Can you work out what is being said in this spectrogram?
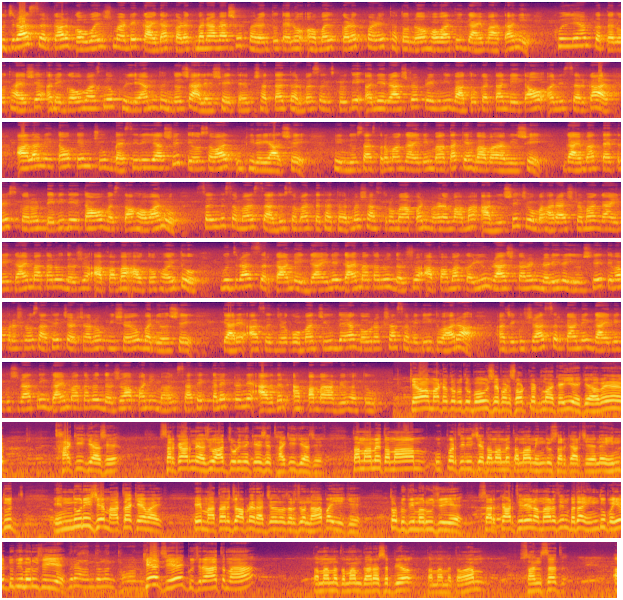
ગુજરાત સરકાર ગૌવંશ માટે કાયદા કડક બનાવ્યા છે, પરંતુ તેનો અમલ કડકપણે થતો ન હોવાથી ગાય માતાની ખુલ્લેઆમ કતલો થાય છે અને ગૌમાંસનો ખુલ્લેઆમ ધંધો ચાલે છે. તેમ છતાં ધર્મ, સંસ્કૃતિ અને રાષ્ટ્રપ્રેમની વાતો કરતા નેતાઓ અને સરકાર આલા નેતાઓ કેમ ચૂપ બેસી રહ્યા છે તેવો સવાલ ઉઠી રહ્યા છે. હિન્દુ શાસ્ત્રમાં ગાયને માતા કહેવામાં આવી છે. ગાયમાં તેત્રીસ કરોડ દેવી દેવતાઓ વસતા હોવાનું સંત સમાજ, સાધુ સમાજ તથા ધર્મશાસ્ત્રોમાં પણ વર્ણવવામાં આવ્યું છે. જો મહારાષ્ટ્રમાં ગાયને ગાય માતાનો દરજ્જો આપવામાં આવતો હોય તો ગુજરાત સરકારને ગાયને ગાય માતાનો દરજ્જો આપવામાં કર્યું રાજકારણ નડી રહ્યું છે તેવા પ્રશ્નો સાથે ચર્ચાનો વિષયો બન્યો છે. ત્યારે આ સંજોગોમાં જીવદયા ગૌરક્ષા સમિતિ દ્વારા આજે ગુજરાત સરકારને ગાયને ગુજરાતની ગાય માતાનો દરજ્જો આપવાની માંગ સાથે કલેક્ટરને આવેદન આપવામાં આવ્યું હતું. કહેવા માટે તો બધું બહુ છે, પણ શોર્ટકટમાં કહીએ કે હવે થાકી ગયા છે. સરકારને હજુ હાથ જોડીને કહે છે, થાકી ગયા છે. તમામે તમામ ઉપરથી નીચે, તમામે તમામ હિન્દુ સરકાર છે. અને હિન્દુ હિન્દુની જે માતા કહેવાય, એ માતાને જો આપણે રાજ્યનો દરજ્જો ના પાઈએ કે તો ડૂબી મરવું જોઈએ. સરકારથી લઈને અમારાથી બધા હિન્દુ ભાઈએ ડૂબી મરવું જોઈએ. કે જે ગુજરાતમાં તમામે તમામ ધારાસભ્ય તમામે તમામ સાંસદ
